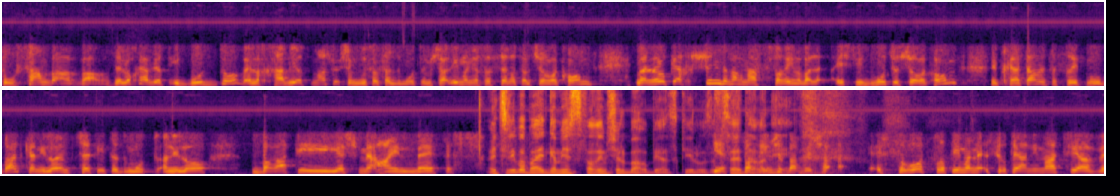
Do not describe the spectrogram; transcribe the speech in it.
פורסם בעבר. זה לא חייב להיות עיבוד טוב, אלא חייב להיות משהו שמבוסס על דמות. למשל, אם אני עושה סרט על שרלוק הולמס, ואני לא לוקח שום דבר מהספרים, אבל יש לי דמות של שרלוק הולמס, מבחינתם זה תסריט מעובד, כי אני לא המצאתי את הדמות. אני לא בראתי יש מאין מאפס. אצלי בבית גם יש ספרים של ברבי, אז כאילו, זה יש בסדר. יש ספרים אני... של ברבי, יש עשרות סרטים, סרטי אנימציה, ו...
